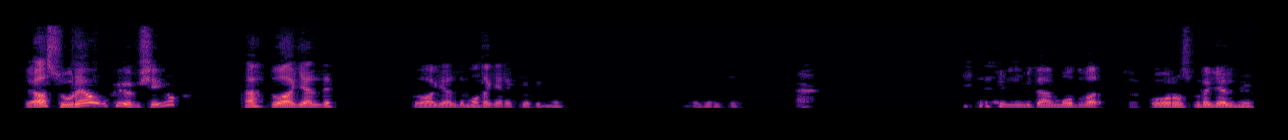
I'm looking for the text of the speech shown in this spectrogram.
Ya sure okuyor bir şey yok. Hah dua geldi. Dua geldi. Moda gerek yok. Ne? Gerek yok. Bizim bir tane mod var. O orospu da gelmiyor.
